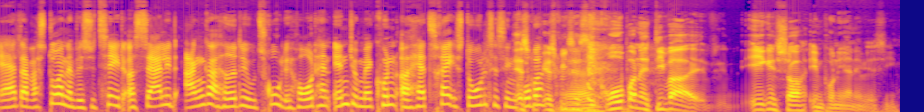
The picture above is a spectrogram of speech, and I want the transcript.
Ja, der var stor nervøsitet, og særligt Anker havde det utroligt hårdt. Han endte jo med kun at have tre stole til sine Jeg grupper. skulle, jeg skulle til at sige, grupperne, de var ikke så imponerende, vil jeg sige.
